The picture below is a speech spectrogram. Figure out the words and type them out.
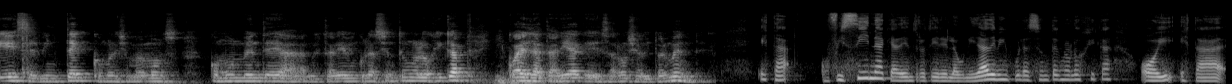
qué es el VINTEC, como le llamamos comúnmente a nuestra área de vinculación tecnológica, y cuál es la tarea que desarrolla habitualmente. Esta oficina que adentro tiene la unidad de vinculación tecnológica, hoy está,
